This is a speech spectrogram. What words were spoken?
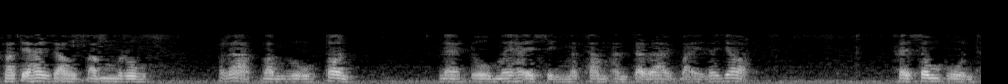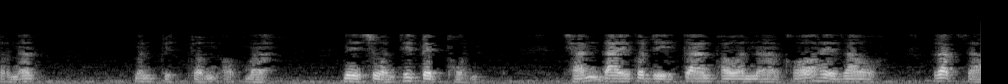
เขาจะให้เราบำรุงรากบำรุงต้น และดูไม่ให้สิ่งมาทำอันตรายใบและยอด ให้สมบูรณ์เท่านั้น มันปิดผลออกมาในส่วนที่เป็นผล ชั้นใดก็ดีการภาวนาขอให้เรารักษา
